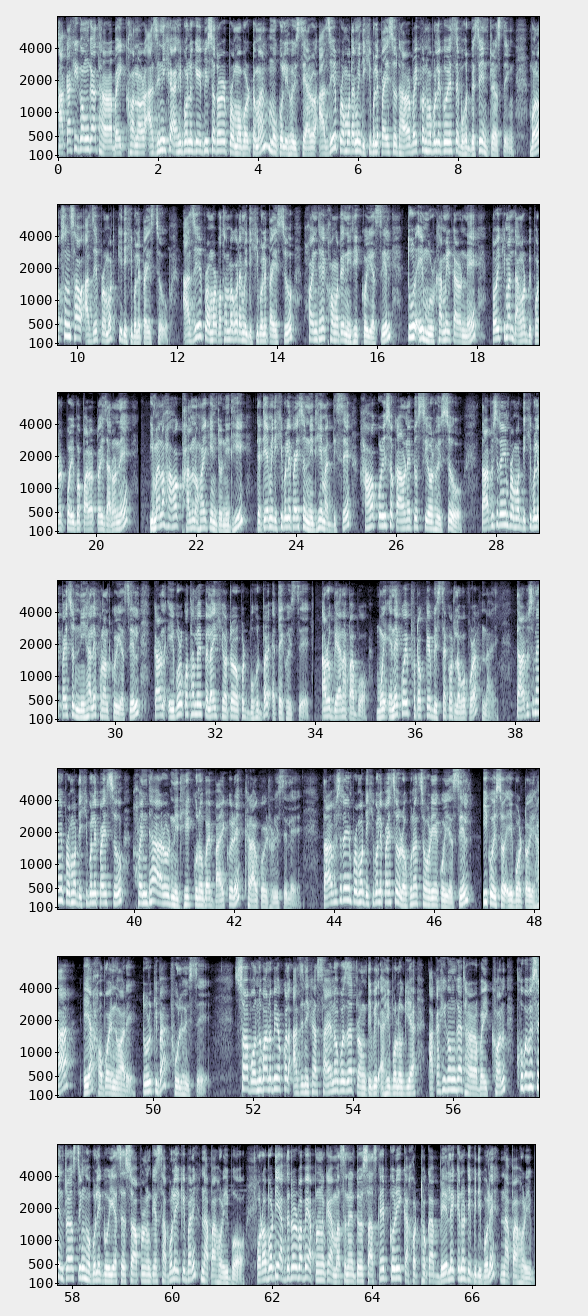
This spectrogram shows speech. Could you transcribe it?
আকাশী গংগা ধাৰাবাহিকখনৰ আজি নিশা আহিবলগীয়া এপিছডৰ প্ৰম' বৰ্তমান মুকলি হৈছে আৰু আজিৰ প্ৰমত আমি দেখিবলৈ পাইছোঁ ধাৰাবাহিকখন হ'বলৈ গৈ আছে বহুত বেছি ইণ্টাৰেষ্টিং বলকচোন চাওঁ আজিৰ প্ৰমত কি দেখিবলৈ পাইছোঁ। আজিৰ প্ৰমৰ প্ৰথম ভাগত আমি দেখিবলৈ পাইছোঁ সন্ধ্যাই খঙতে নিধিক কৈ আছিল তোৰ এই মূৰ্খামিৰ কাৰণে তই কিমান ডাঙৰ বিপদত পৰিব পাৰ তই জাননে? ইমানো সাহস ভাল নহয় কিন্তু নিধি তেতিয়া আমি দেখিবলৈ পাইছোঁ নিধিয়ে মাত দিছে সাহস কৰিছোঁ কাৰণেতো চিয়ৰ হৈছোঁ। তাৰপিছত আমি প্ৰমোদ দেখিবলৈ পাইছোঁ নিহালে ফোনত কৰি আছিল কাৰণ এইবোৰ কথা লৈ পেলাই সিহঁতৰ ওপৰত বহুতবাৰ এটেক হৈছে। আৰু বেয়া নাপাব মই এনেকৈ ফটককৈ বিশ্বাসত ল'ব পৰা নাই। তাৰপিছত আমি প্ৰমোদ দেখিবলৈ পাইছোঁ সন্ধ্যা আৰু নিধিক কোনোবাই বাইকেৰে ঘেৰাও কৰি ধৰিছিলে। তাৰপিছত আমি প্ৰমোদ দেখিবলৈ পাইছোঁ ৰঘুনাথ চহৰীয়াই কৈ আছিল কি কৈছ এইবোৰ তই হা? এয়া হ'বই নোৱাৰে। তোৰ কিবা ভুল হৈছে। চব অনুবানৱীসকল আজি নিশা চাৰে ন বজাত ৰং টিভিত আহিবলগীয়া আকাশী গংগা ধাৰাবাহিকখন খুবেই বেছি ইণ্টাৰেষ্টিং হ'বলৈ গৈ আছে, চ' আপোনালোকে চাবলৈ একেবাৰে নাপাহৰিব। পৰৱৰ্তী আপডেটৰ বাবে আপোনালোকে আমাৰ চেনেলটো ছাবস্ক্ৰাইব কৰি কাষত থকা বেল আইকনো টিপি দিবলৈ নাপাহৰিব।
